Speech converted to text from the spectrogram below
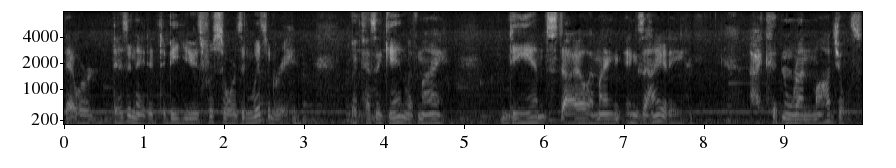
that were designated to be used for swords and wizardry. Because again, with my DM style and my anxiety, I couldn't run modules.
